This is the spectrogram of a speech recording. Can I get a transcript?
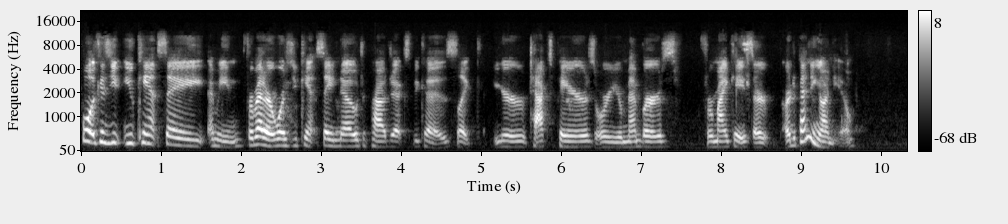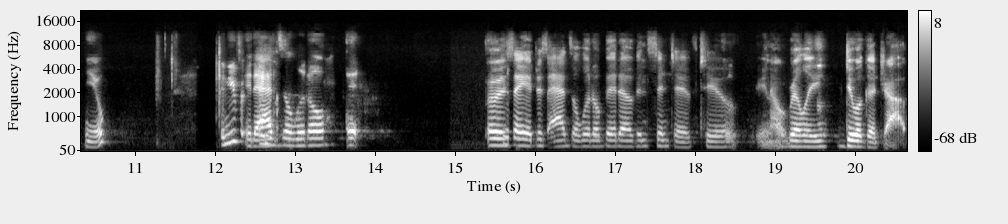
Well, because you, you can't say, I mean, for better or worse, you can't say no to projects because like your taxpayers or your members, for my case, are are depending on you. You. And you've it adds and, a little. It, oh, I would say it just adds a little bit of incentive to you know really do a good job.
